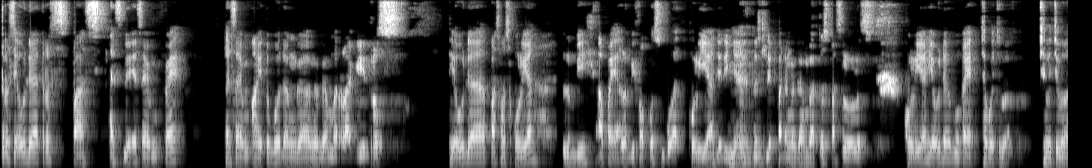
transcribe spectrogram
Terus ya udah terus pas SD, SMP, SMA itu gue udah nggak ngegambar lagi. Terus ya udah pas masuk kuliah lebih apa ya lebih fokus buat kuliah jadinya Hmm. terus daripada ngegambar terus pas lulus kuliah ya udah gue kayak coba-coba coba-coba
